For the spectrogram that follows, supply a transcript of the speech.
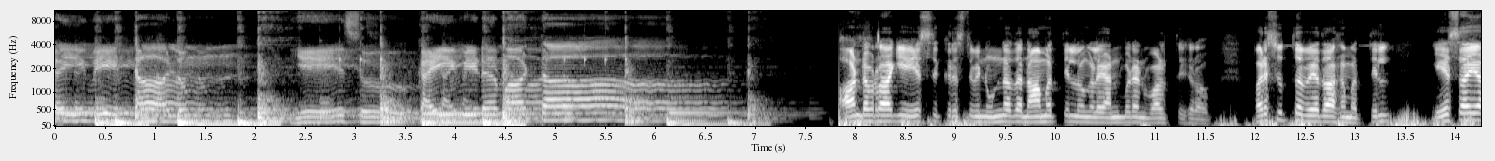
கைவிட்டாலும் இயேசு கைவிட மாட்டார். ஆண்டவராகிய இயேசு கிறிஸ்துவின் உன்னத நாமத்தில் உங்களை அன்புடன் வாழ்த்துகிறோம். பரிசுத்த வேதாகமத்தில் ஏசாயா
